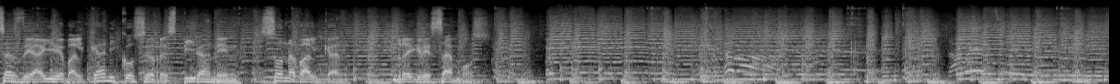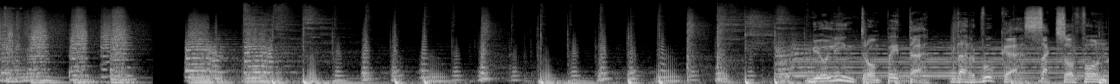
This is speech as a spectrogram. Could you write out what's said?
De aire balcánico se respiran en Zona Balcan. Regresamos. Violín, trompeta, darbuca, saxofón,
